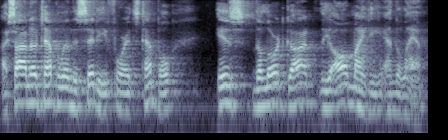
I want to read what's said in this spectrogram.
I saw no temple in the city, for its temple is the Lord God, the Almighty, and the Lamb.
